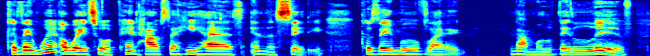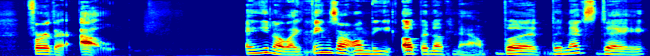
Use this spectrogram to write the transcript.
because they went away to a penthouse that he has in the city because they moved like not move they live further out and you know like things are on the up and up now. But the next day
